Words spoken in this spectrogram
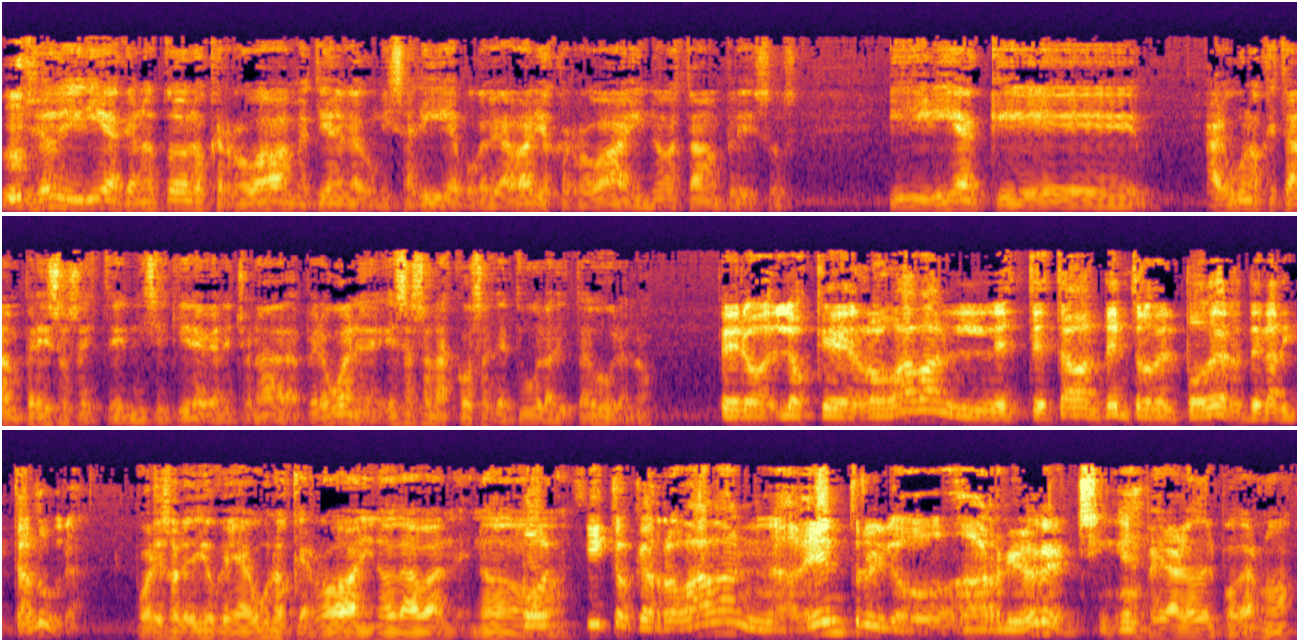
yo diría que no todos los que robaban metían en la comisaría, porque había varios que robaban y no estaban presos. Y diría que algunos que estaban presos este, ni siquiera habían hecho nada. Pero bueno, esas son las cosas que tuvo la dictadura, ¿no? Pero los que robaban este, estaban dentro del poder de la dictadura. Por eso le digo que hay algunos que robaban y no daban, no, Pobrecitos que robaban adentro y los arriba pero a los del poder no.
